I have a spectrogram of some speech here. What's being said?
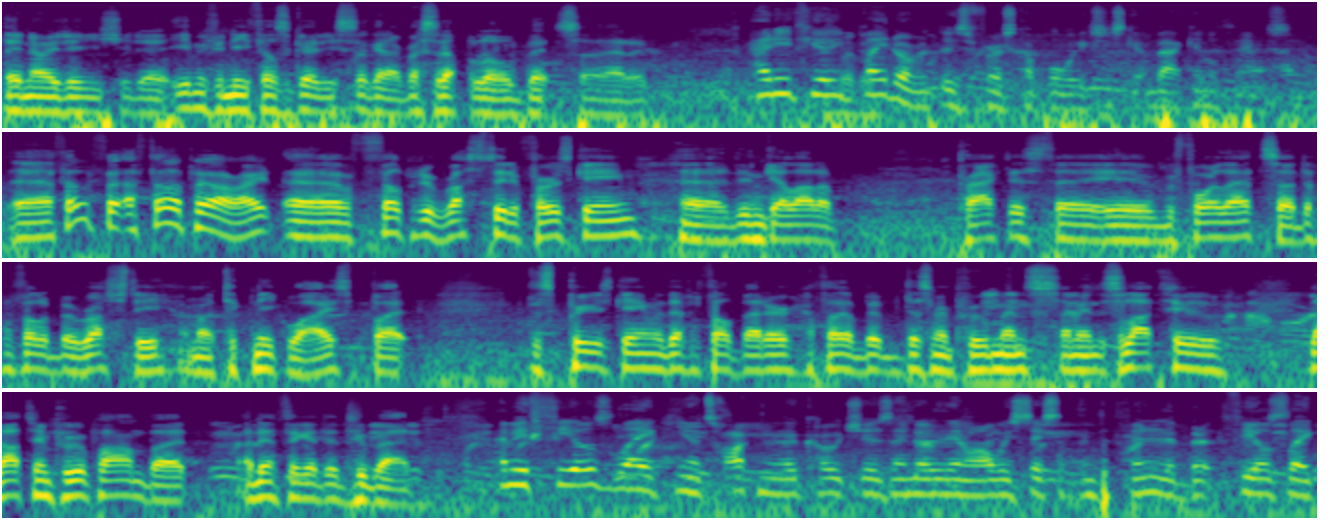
they know you should uh, even if your knee feels good, you still gotta rest it up a little bit so that it. How do you feel you played over these first couple of weeks, just getting back into things? Uh, I felt I felt I played all right. Uh, felt pretty rusty the first game. Uh, didn't get a lot of practice uh, before that, so I definitely felt a bit rusty, I mean, technique wise, but this previous game, I definitely felt better. I felt a bit did some improvements. I mean, there's a lot to lot to improve upon, but I didn't think I did too bad. I mean, it feels like you know, talking to the coaches. I know they don't always say something definitive, but it feels like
